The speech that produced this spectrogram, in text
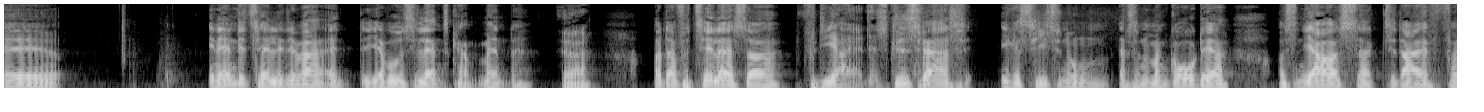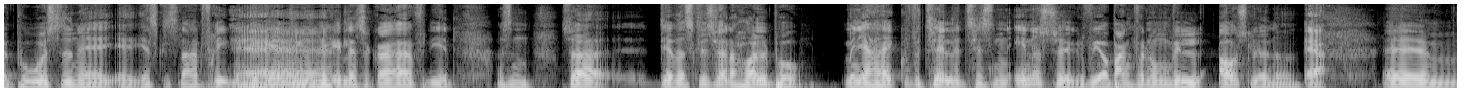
Øh, en anden detalje, det var, at jeg var ude til landskamp mandag. Ja. Og der fortæller jeg så, fordi jeg, det er skidesvært ikke at sige til nogen. Altså, når man går der, og sådan, jeg har også sagt til dig for et par uger siden, at jeg, jeg skal snart fri, men ja. det, kan, det, det kan ikke lade sig gøre, fordi at, og sådan, så det har været skidesvært at holde på. Men jeg har ikke kunne fortælle det til sådan en indercirkel, fordi jeg var bange for, at nogen ville afsløre noget. Ja. Øhm,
